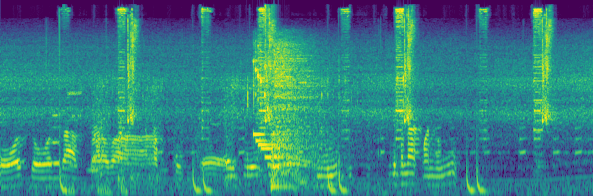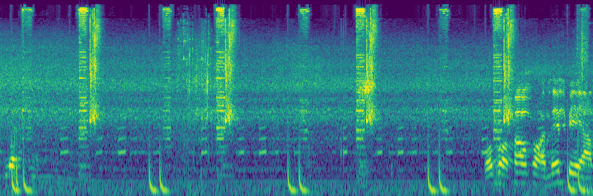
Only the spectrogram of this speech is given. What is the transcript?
โอ๊ตโดนดักตาบาตุ่มแดงนี่พนักมันนู้ผมบอกเข้าก่อนได้เปรียบ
